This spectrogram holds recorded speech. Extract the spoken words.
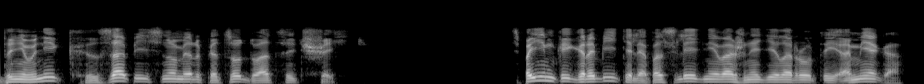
Дневник, запись номер 526. С поимкой грабителя последнее важное дело роты «Омега»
